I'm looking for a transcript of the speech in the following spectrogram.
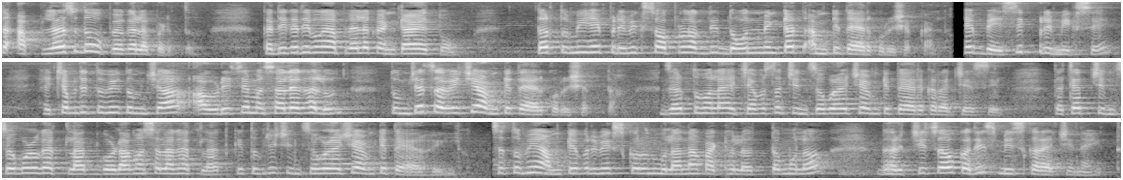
तर आपल्यालासुद्धा उपयोगाला पडतं. कधी कधी बघा आपल्याला कंटाळा येतो. तर तुम्ही हे प्रिमिक्स वापरून अगदी दोन मिनटात आमटी तयार करू शकाल. हे बेसिक प्रिमिक्स आहे. ह्याच्यामध्ये तुम्ही तुमच्या आवडीचे मसाले घालून तुमच्या चवीची आमटी तयार करू शकता. जर तुम्हाला ह्याच्यापासून चिंचगुळाची आमटी तयार करायची असेल तर त्यात चिंचगुळ घातलात गोडा मसाला घातलात की तुमची चिंचगुळाची आमटी तयार होईल. असं तुम्ही आमटी प्रिमिक्स करून मुलांना पाठवलं तर मुलं घरची चव कधीच मिस करायची नाहीत.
